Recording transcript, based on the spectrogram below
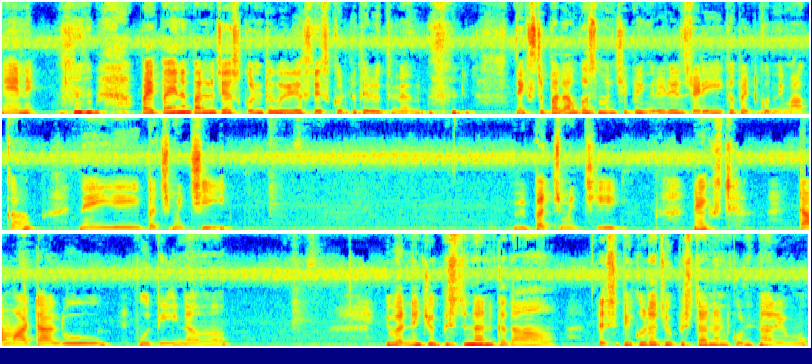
నేనే. పై పైన పనులు చేసుకుంటూ వీడియోస్ తీసుకుంటూ తిరుగుతున్నాను. నెక్స్ట్ పలావ్ కోసం అని చెప్పి ఇంగ్రీడియంట్స్ రెడీగా పెట్టుకుంది మా అక్క. నెయ్యి పచ్చిమిర్చి. ఇవి పచ్చిమిర్చి. నెక్స్ట్ టమాటాలు పుదీనా. ఇవన్నీ చూపిస్తున్నాను కదా. రెసిపీ కూడా చూపిస్తాను అనుకుంటున్నారేమో.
